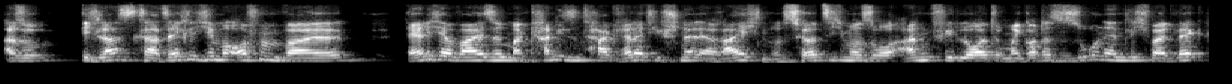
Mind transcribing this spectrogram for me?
Also ich lasse es tatsächlich immer offen, weil ehrlicherweise man kann diesen Tag relativ schnell erreichen. Und es hört sich immer so an, viele Leute, oh mein Gott, das ist so unendlich weit weg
